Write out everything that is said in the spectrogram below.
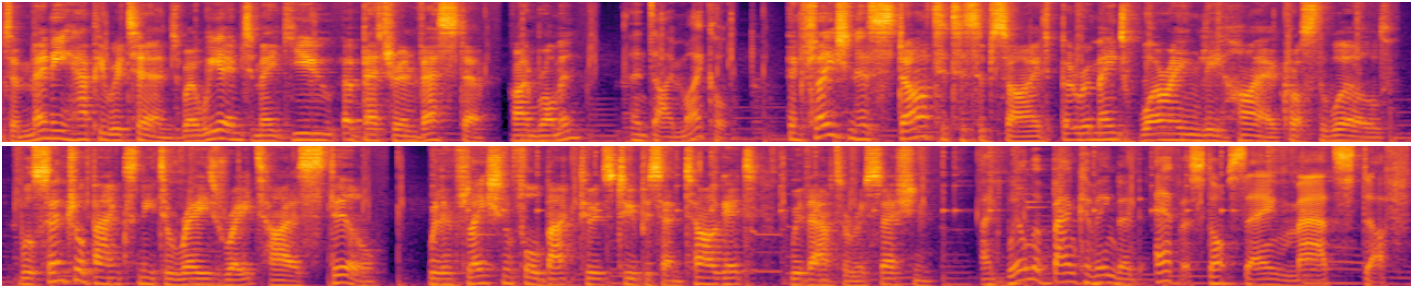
to Many Happy Returns, where we aim to make you a better investor. I'm Roman. And I'm Michael. Inflation has started to subside but remains worryingly high across the world. Will central banks need to raise rates higher still? Will inflation fall back to its 2% target without a recession? And will the Bank of England ever stop saying mad stuff?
